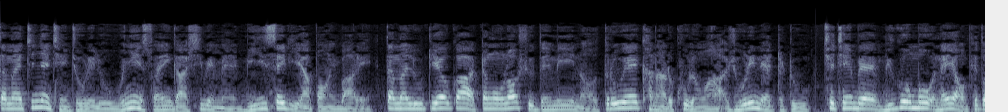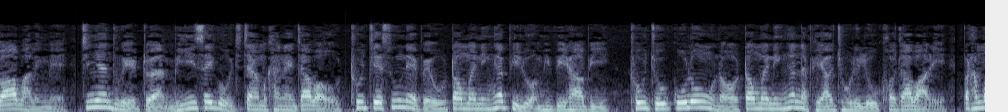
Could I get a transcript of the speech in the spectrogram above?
တမန်ကျင့်ညက်ချင်းဂျိုတွေလိုဝင်းရင်စွမ်းရင်ကရှိပေမဲ့မီးစိတ်တွေကပေါင်းနေပါတယ်တမန်လူတယောက်ကတငုံလောက်ရှူသိမ်းပြီးတော့သူတို့ရဲ့ခန္ဓာတစ်ခုလုံးကအယိုးတွေနဲ့တူတူချစ်ချင်းပဲမိကိုမို့အနဲ့ရောင်ဖြစ်သွားပါလိမ့်မယ်။ကြီးညံသူတွေအတွက်မီးစိတ်ကိုကြကြမခံနိုင်ကြပါဘူး။ထိုကျေဆူးနယ်ပယ်ကိုတောင်မန်နေငှက်ပြီလို့အမိပေးထားပြီး ထိုဂျိုကိုလုံးတော့တောင်မန်နေငှက်နှစ်ဖျားဂျိုတွေလို့ခေါ်ကြပါတယ်။ပထမ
